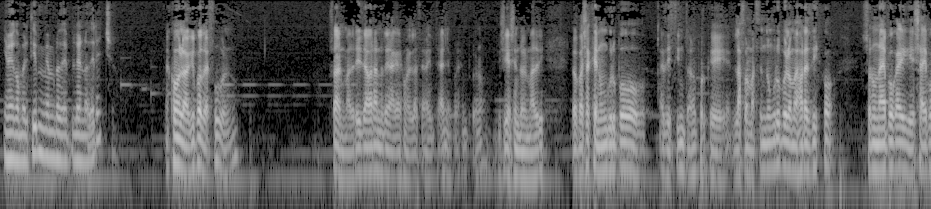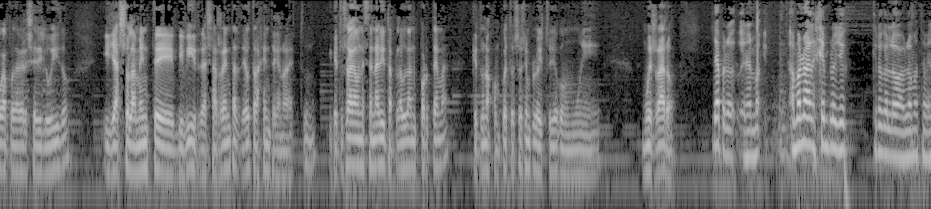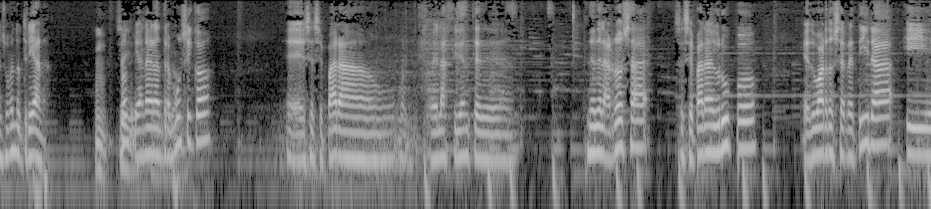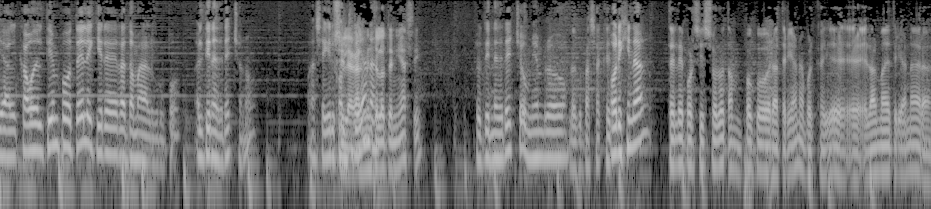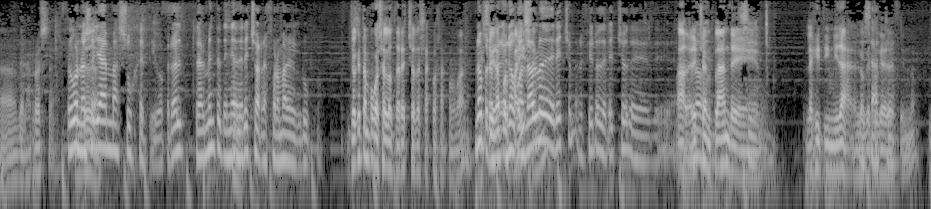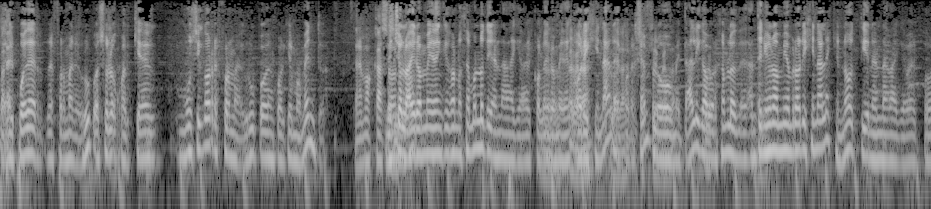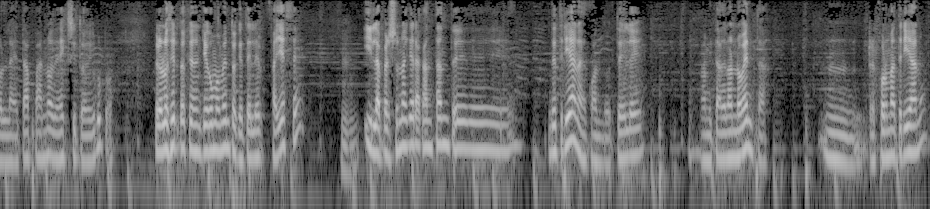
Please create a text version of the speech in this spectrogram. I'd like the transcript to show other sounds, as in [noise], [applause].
y me convertí en miembro de pleno derecho. Es como los equipos de fútbol, ¿no? O sea, el Madrid ahora no tiene nada que ver con el de hace 20 años, por ejemplo, ¿no? Y sigue siendo el Madrid. Lo que pasa es que en un grupo es distinto, ¿no? Porque la formación de un grupo y los mejores discos son una época y esa época puede haberse diluido y ya solamente vivir de esas rentas de otra gente que no eres tú, ¿no? Y que tú salgas a un escenario y te aplaudan por temas que tú no has compuesto. Eso siempre lo he visto yo como muy, muy raro. Ya, pero en el, vámonos al ejemplo, yo creo que lo hablamos también en su momento, Triana. Mm. ¿no? Sí. Triana eran tres músicos, eh, se separan, bueno, el accidente de, de De La Rosa, se separa el grupo, Eduardo se retira y al cabo del tiempo Tele quiere retomar al grupo. Él tiene derecho, ¿no? A seguir Si con legalmente Triana. lo tenía, sí. Pero tiene derecho, un miembro Lo que pasa es que original. Tele por sí solo tampoco era Triana, porque ahí el, el alma de Triana era de la Rosa. Pero bueno, Sin eso duda. ya es más subjetivo. Pero él realmente tenía derecho a reformar el grupo. Yo que tampoco sé los derechos de esas cosas como van. No, Eso pero irá me- por no, países, cuando hablo ¿no? de derecho me refiero a derecho de... de- Ah, derecho no, en plan de sí, legitimidad, es lo que tú quieres decir, ¿no? Él puede reformar el grupo. Solo cualquier músico reforma el grupo en cualquier momento. Tenemos casos. De hecho, ¿no? los Iron Maiden que conocemos no tienen nada que ver con los No, Iron Maiden verdad, originales, verdad, por sí ejemplo, o. Metallica, por ejemplo. Han tenido unos miembros originales que no tienen nada que ver con la etapa ¿no? de éxito del grupo. Pero lo cierto es que llega un momento que Tele fallece y la persona que era cantante de, de Triana, cuando Tele, a mitad de los 90, mm, reforma Triana,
